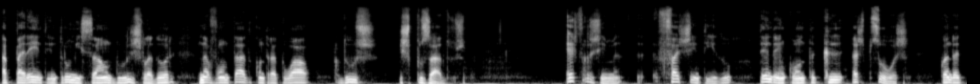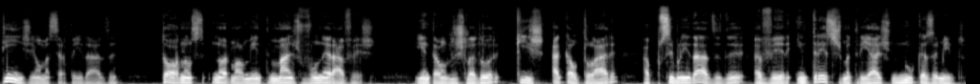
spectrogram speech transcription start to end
aparente intromissão do legislador na vontade contratual dos esposados. Este regime faz sentido tendo em conta que as pessoas, quando atingem uma certa idade, tornam-se normalmente mais vulneráveis. E então o legislador quis acautelar a possibilidade de haver interesses materiais no casamento.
